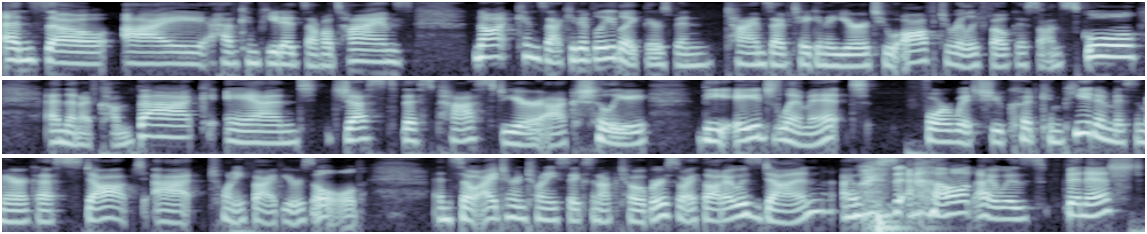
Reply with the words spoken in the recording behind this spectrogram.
And so I have competed several times, not consecutively. Like there's been times I've taken a year or two off to really focus on school. And then I've come back. And just this past year, actually, the age limit for which you could compete in Miss America stopped at 25 years old. And so I turned 26 in October. So I thought I was done. I was out, I was finished.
